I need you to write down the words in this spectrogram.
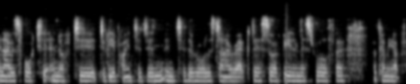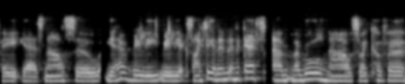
and I was fortunate enough to to be appointed in, into the role as director. So I've been in this role for for coming up for eight years now. So yeah, really really exciting. And and I guess um, my role now, so I cover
